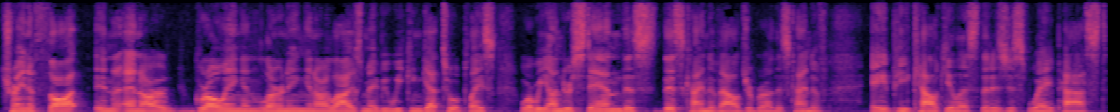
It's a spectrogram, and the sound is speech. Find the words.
train of thought in and our growing and learning in our lives, maybe we can get to a place where we understand this this kind of algebra, this kind of AP calculus that is just way past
